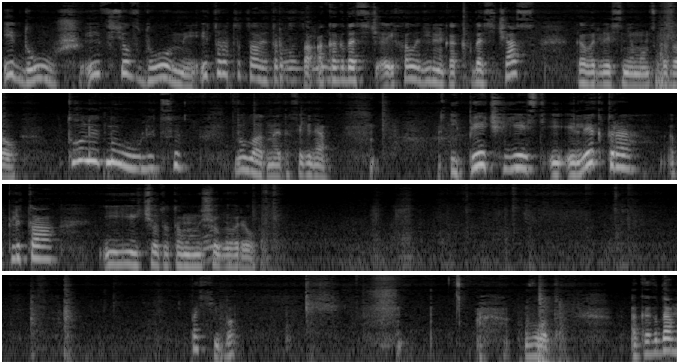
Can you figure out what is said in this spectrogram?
и душ, и все в доме, и тра-та-та, и тра-та-та. А когда сейчас, и холодильник, а когда сейчас говорили с ним, он сказал, туалет на улице. Ну ладно, это фигня. И печь есть, и электроплита, и что-то там он еще говорил. Спасибо. Вот. А когда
